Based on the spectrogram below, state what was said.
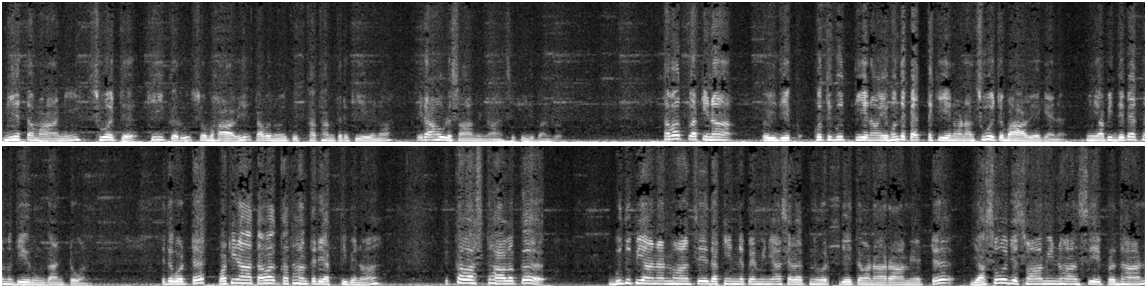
නියතමානී සුවච කීකරු ස්වභාවය තව නොයෙකුත් කතන්තර කියවෙනවා. ඒ රාහුල ස්වාමීන් වහන්සේ පිළිබඳව. තවත් වටිනා ඔය විදිහේ කොතිකුත් තියෙනවා. ඒ හොඳ පැත්ත කියනවා නම් සුවච භාවය ගැන. මේ අපි දෙපැත්තම තේරුම් ගන්න ඕන. එතකොට වටිනා තවත් කතාන්තරයක් තිබෙනවා. එක් අවස්ථාවක බුදු පියාණන් වහන්සේ දකින්න පැමිණියා සවැත් නුවර ජේතවනාරාමයට යසෝජ ස්වාමින් වහන්සේ ප්‍රධාන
